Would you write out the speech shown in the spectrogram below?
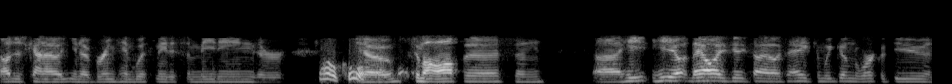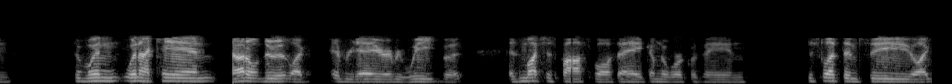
I'll just kind of you know bring him with me to some meetings or oh cool you know to my office and uh, he he they always get excited. I say hey can we come to work with you and so when when I can I don't do it like every day or every week but as much as possible I say hey come to work with me and just let them see like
